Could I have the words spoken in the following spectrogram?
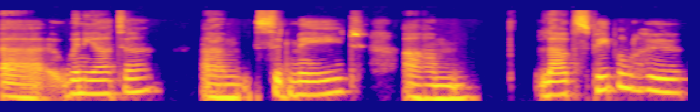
uh, Winiata, um, Sid Mead, um, Loves, people who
